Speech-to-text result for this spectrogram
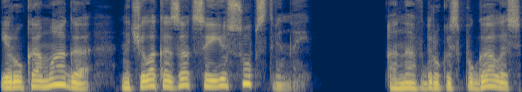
и рука мага начала казаться ее собственной. Она вдруг испугалась,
